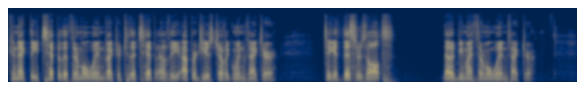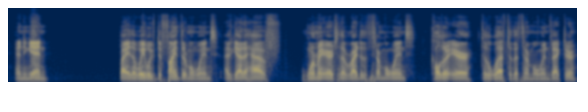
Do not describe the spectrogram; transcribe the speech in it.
connect the tip of the thermal wind vector to the tip of the upper geostrophic wind vector to get this result, that would be my thermal wind vector. And again, by the way we've defined thermal wind, I've got to have warmer air to the right of the thermal wind, colder air to the left of the thermal wind vector.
